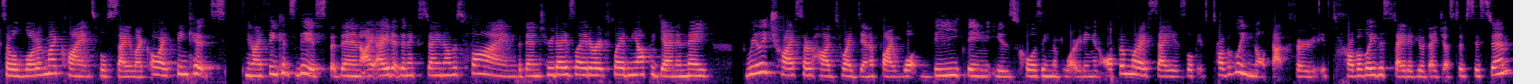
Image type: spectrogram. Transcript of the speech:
So a lot of my clients will say like, oh, I think it's, you know, I think it's this, but then I ate it the next day and I was fine. But then two days later, it flared me up again. And they really try so hard to identify what the thing is causing the bloating. And often what I say is, look, it's probably not that food. It's probably the state of your digestive system.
